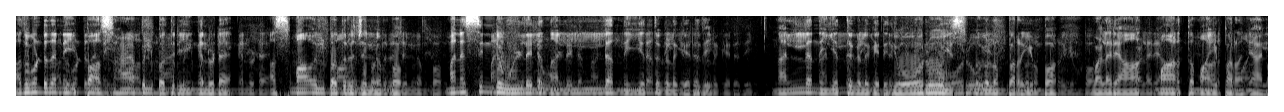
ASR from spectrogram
അതുകൊണ്ട് തന്നെ ഇപ്പൊ അസ്ഹാബുൽ ബദരീങ്ങളുടെ അസ്മാ ഉൽ ബദർ ചൊല്ലുമ്പോ മനസ്സിന്റെ ഉള്ളിൽ നല്ല നെയ്യത്തുകൾ കരുതി. നല്ല നെയ്യത്തുകൾ കരുതി ഓരോ ഇസ്മുകളും പറയുമ്പോ വളരെ ആത്മാർത്ഥമായി പറഞ്ഞാൽ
